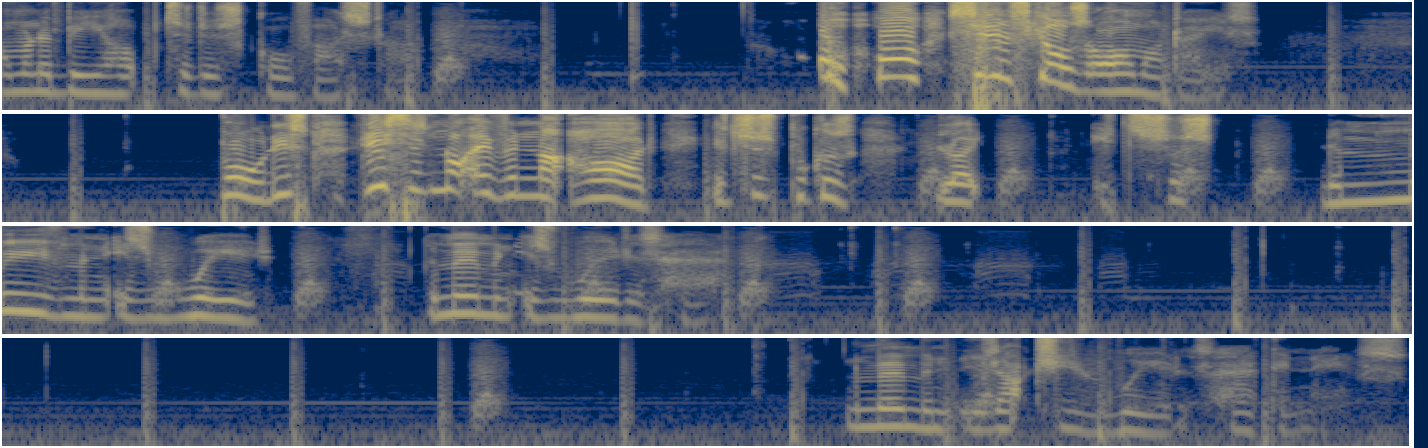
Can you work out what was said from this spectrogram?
I'm gonna be up to just go faster. Oh, oh, sitting skills. Oh my days. Bro, this this is not even that hard. It's just because, like, it's just the movement is weird. The movement is weird as heck. The movement is actually weird as heck in this.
